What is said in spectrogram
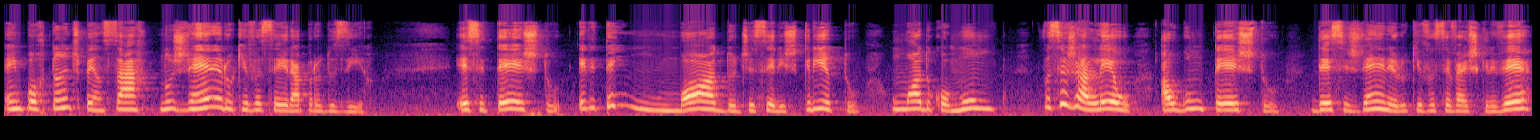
é importante pensar no gênero que você irá produzir. Esse texto, ele tem um modo de ser escrito, um modo comum. Você já leu algum texto desse gênero que você vai escrever?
